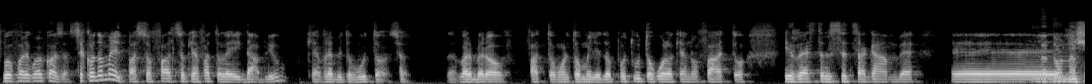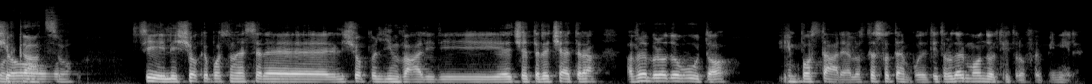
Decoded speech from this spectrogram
si può fare qualcosa. Secondo me il passo falso che ha fatto l'AEW, che avrebbe dovuto, cioè, avrebbero fatto molto meglio dopo tutto quello che hanno fatto, il wrestler senza gambe, eh, La donna col show- cazzo. Sì, gli show che possono essere gli show per gli invalidi, eccetera, eccetera, avrebbero dovuto impostare allo stesso tempo del titolo del mondo il titolo femminile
